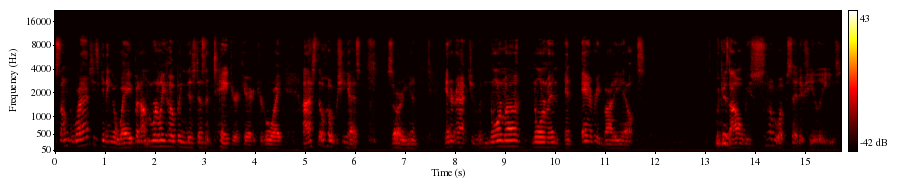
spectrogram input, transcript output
So I'm glad she's getting away, but I'm really hoping this doesn't take her character away. I still hope she has, sorry again, interaction with Norma, Norman, and everybody else because I'll be so upset if she leaves.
